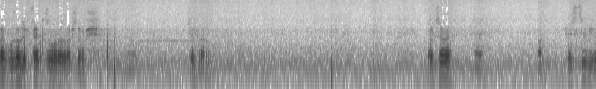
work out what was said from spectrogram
Bak burada da üstten kırılmalar başlamış. Çek abi. Baksana. Bak. Pestil gibi.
